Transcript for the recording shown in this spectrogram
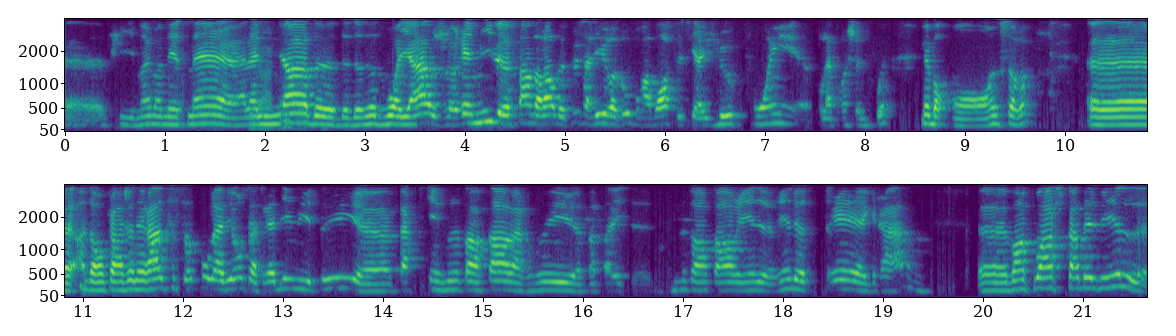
Euh, puis même honnêtement, à la lumière de, de- de notre voyage, j'aurais mis le 100 de plus aller-retour pour avoir ces sièges-là, point euh, pour la prochaine fois. Mais bon, on, on le saura. Euh, donc, en général, c'est ça. Pour l'avion, ça a très bien été. Euh, parti 15 minutes en retard, arrivé peut-être 10 minutes en retard, rien de, rien de très grave. Vancouver, super belle ville.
